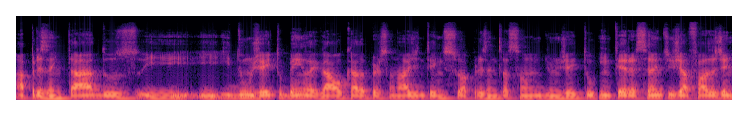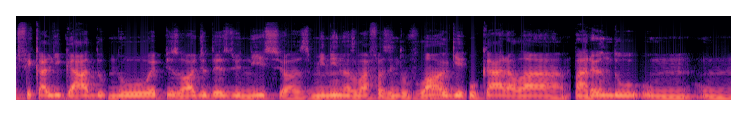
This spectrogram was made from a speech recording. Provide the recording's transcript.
apresentados e, e, e, de um jeito bem legal, cada personagem tem sua apresentação de um jeito interessante, já faz a gente ficar ligado no episódio desde o início, as meninas lá fazendo vlog, o cara lá parando um, um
